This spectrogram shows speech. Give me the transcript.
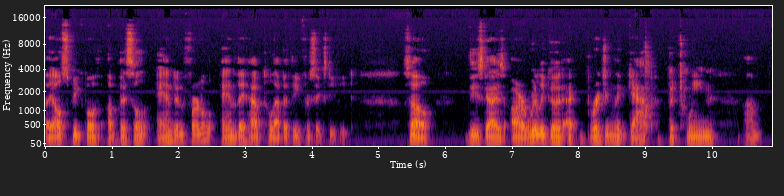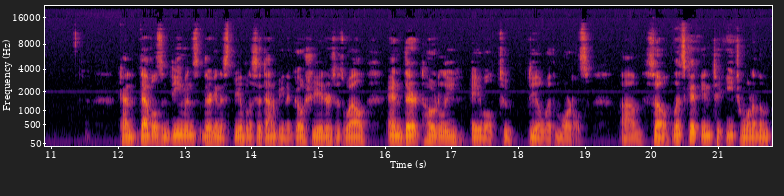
They all speak both abyssal and infernal, and they have telepathy for 60 feet. So, these guys are really good at bridging the gap between um, kind of devils and demons. They're going to be able to sit down and be negotiators as well, and they're totally able to deal with mortals. Um, so, let's get into each one of them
